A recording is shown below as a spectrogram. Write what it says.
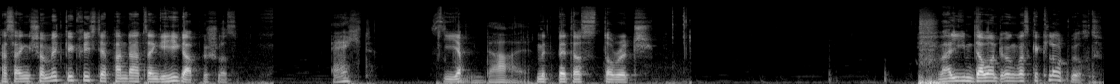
Hast du eigentlich schon mitgekriegt, der Panda hat sein Gehege abgeschlossen. Echt? Ja. Skandal. Mit Better Storage. Weil ihm dauernd irgendwas geklaut wird.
